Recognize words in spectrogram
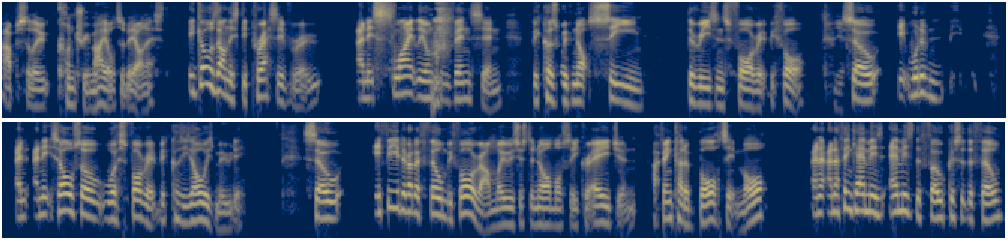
absolute country mile, to be honest. He goes down this depressive route, and it's slightly unconvincing because we've not seen the reasons for it before. Yeah. So it would have, and and it's also worse for it because he's always moody. So if he'd have had a film beforehand where he was just a normal secret agent, I think I'd have bought it more. And and I think M is M is the focus of the film,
